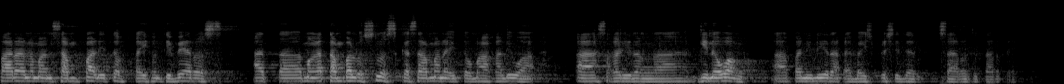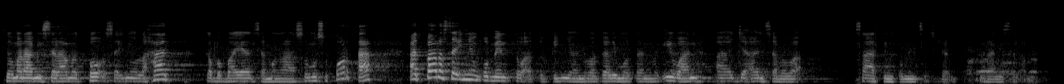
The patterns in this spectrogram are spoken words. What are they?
para naman sampal ito kay Hontiveros at ah, mga tambaloslos kasama na ito mga kaliwa ah, sa kanilang ah, ginawang ah, paninira kay Vice President Sara Duterte. So maraming salamat po sa inyong lahat, kababayan sa mga sumusuporta. At para sa inyong komento at opinion, huwag kalimutan mag-iwan ah, dyan sa baba sa ating comment section. Maraming salamat.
